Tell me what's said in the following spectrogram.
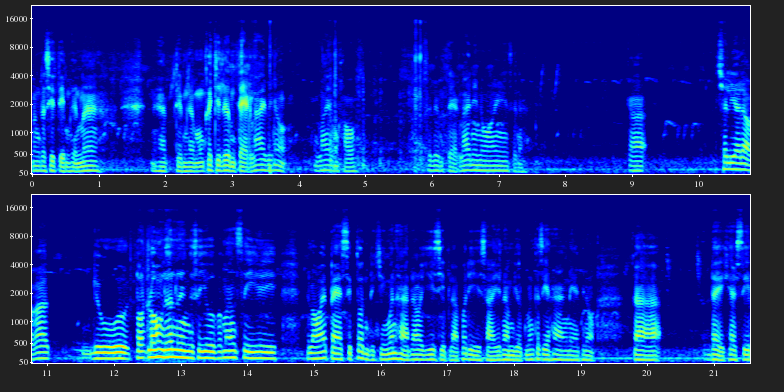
มันก็สิเต็มขึ้นมานะครับเต็มแล้วมันก็จะเริ่มแตกไล่พี่น้องไล่ของเขาจะเริ่มแตกไล่น้อยๆสินะก็เฉลี่ยแล้วก็อยู่ต้นลงเรือนหนึ่งก็จะอยู่ประมาณสี่ร้อยแปดสิบต้นจริงๆมันหาเรายี่สิบแล้วพอดีสายนำหยุดมันก็เสียห่างแน่พี่น้องก็ ได้แค่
